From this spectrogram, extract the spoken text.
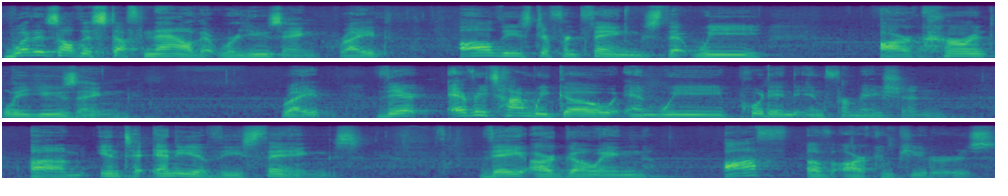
what is all this stuff now that we're using, right? All these different things that we are currently using, right? There, every time we go and we put in information um, into any of these things, they are going off of our computers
